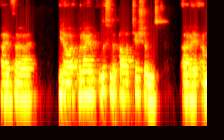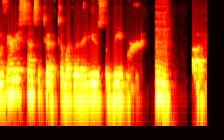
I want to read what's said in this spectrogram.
I've, uh, you know, when I listen to politicians, I, I'm very sensitive to whether they use the we word uh,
